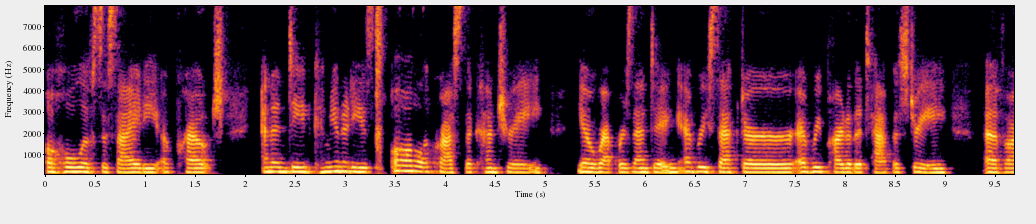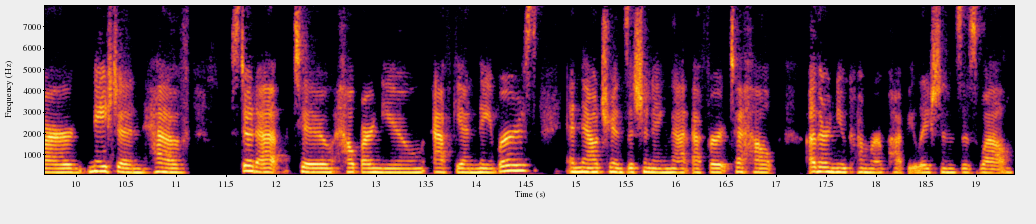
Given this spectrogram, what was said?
a whole of society approach and indeed communities all across the country you know representing every sector every part of the tapestry of our nation have stood up to help our new Afghan neighbors and now transitioning that effort to help other newcomer populations as well.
